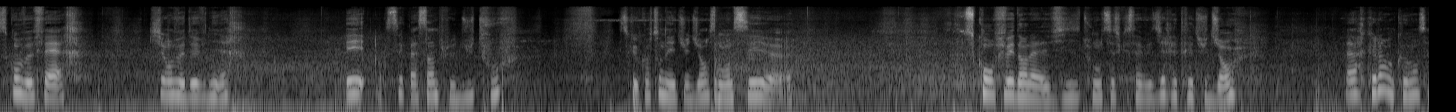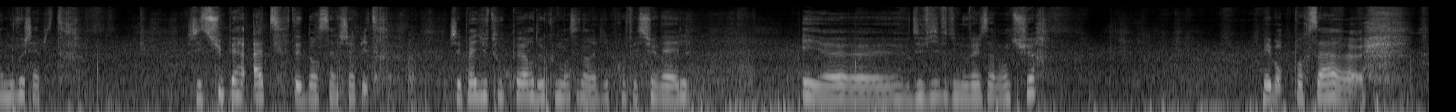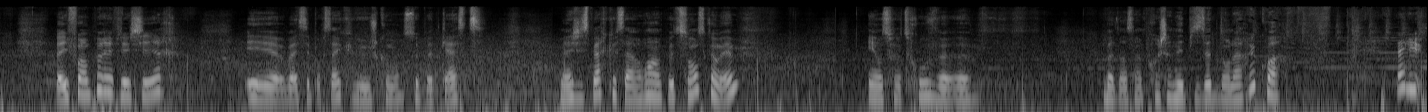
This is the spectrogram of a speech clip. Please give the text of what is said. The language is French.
ce qu'on veut faire, qui on veut devenir. Et c'est pas simple du tout. Parce que quand on est étudiant, tout le monde sait euh, ce qu'on fait dans la vie, tout le monde sait ce que ça veut dire être étudiant. Alors que là, on commence un nouveau chapitre. J'ai super hâte d'être dans ce chapitre. J'ai pas du tout peur de commencer dans la vie professionnelle et euh, de vivre de nouvelles aventures. Mais bon, pour ça, euh, bah, il faut un peu réfléchir. Et euh, bah, c'est pour ça que je commence ce podcast. Bah, j'espère que ça aura un peu de sens quand même. Et on se retrouve dans un prochain épisode dans la rue quoi. Salut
